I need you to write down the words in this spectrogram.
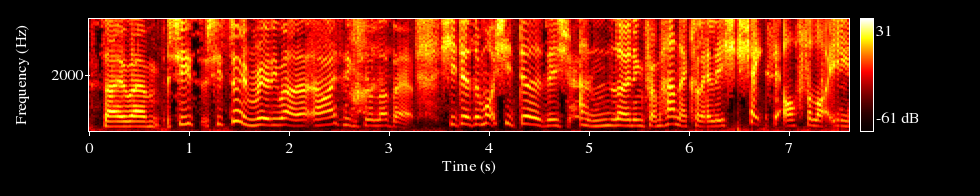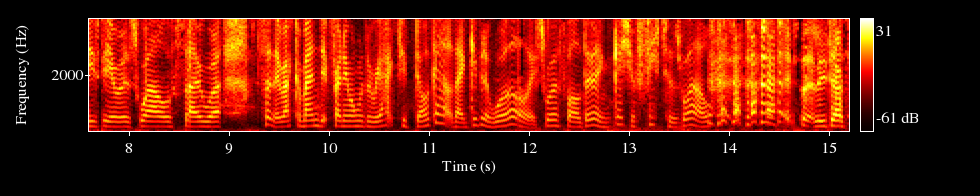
So um, she's she's doing really well. I I think she'll love it. she does. And what she does is, and learning from Hannah clearly, she shakes it off a lot easier as well. So uh, I'd certainly recommend it for anyone with a reactive dog out there. Give it a whirl. It's worthwhile doing. Gets you fit as well. it certainly does.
